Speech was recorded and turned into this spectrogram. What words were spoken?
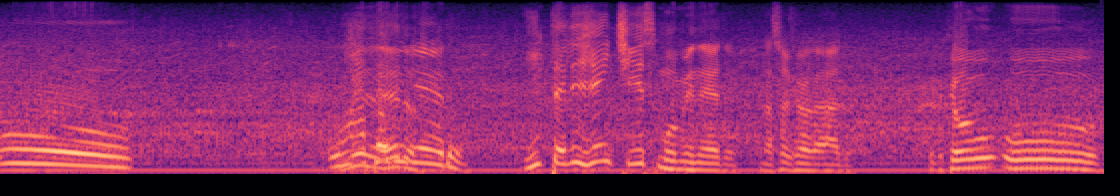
O. O Rafa Mineiro. Mineiro. Inteligentíssimo o Mineiro nessa jogada. Porque o, o,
